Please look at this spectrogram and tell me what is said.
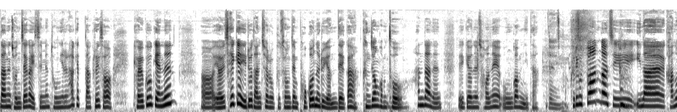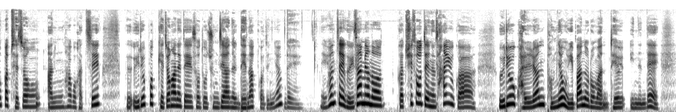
다는 전제가 있으면 동의를 하겠다. 그래서 결국에는 어, 13개 의료단체로 구성된 보건의료 연대가 긍정 검토한다는 의견을 전해온 겁니다. 네. 그리고 또 한 가지 이날 간호법 제정안하고 같이 그 의료법 개정안에 대해서도 중재안을 내놨거든요. 네. 네, 현재 그 의사 면허가 취소되는 사유가 의료 관련 법령 위반으로만 되어 있는데 예,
